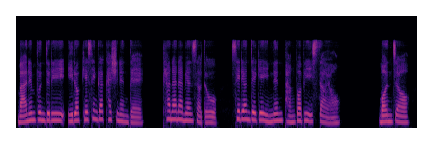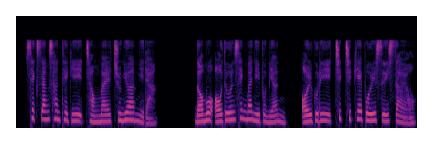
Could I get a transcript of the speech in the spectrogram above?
많은 분들이 이렇게 생각하시는데 편안하면서도 세련되게 입는 방법이 있어요. 먼저 색상 선택이 정말 중요합니다. 너무 어두운 색만 입으면 얼굴이 칙칙해 보일 수 있어요.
